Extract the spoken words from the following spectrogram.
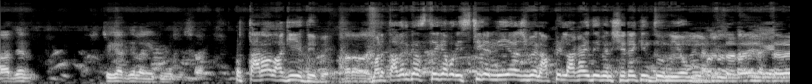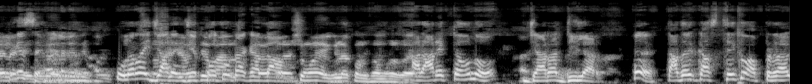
তাদের স্টিকার দিয়ে লাগাইতে বলছে স্যার। তারা লাগিয়ে দেবে। মানে তাদের কাছ থেকে আবার স্টিকার নিয়ে আসবেন আপনি লাগাই দেবেন সেটা কিন্তু নিয়ম না। ঠিক আছে? ওনারাই জানেন যে কত টাকা দাম। সময় এগুলা কনফার্ম করবে। আর আরেকটা হলো যারা ডিলার হ্যাঁ তাদের কাছ থেকেও আপনারা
